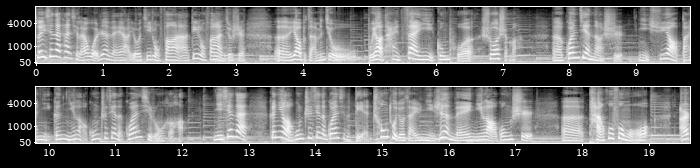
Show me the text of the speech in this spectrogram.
所以现在看起来，我认为啊，有几种方案啊。第一种方案就是，呃，要不咱们就不要太在意公婆说什么，呃，关键呢是你需要把你跟你老公之间的关系融合好。你现在跟你老公之间的关系的点冲突就在于，你认为你老公是，呃，袒护父母，而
